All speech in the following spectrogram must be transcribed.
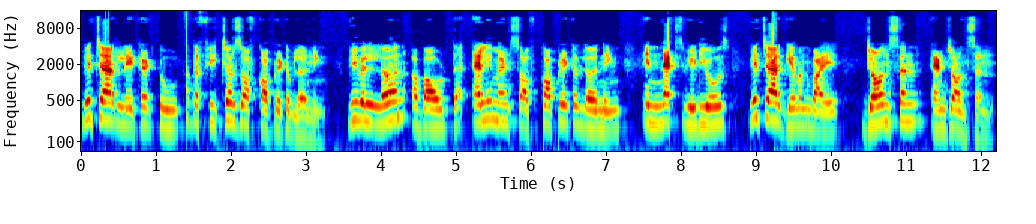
which are related to the features of cooperative learning we will learn about the elements of cooperative learning in next videos which are given by Johnson and Johnson.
